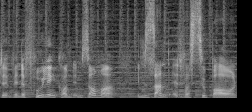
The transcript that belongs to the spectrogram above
wenn der Frühling kommt, im Sommer, im Sand etwas zu bauen.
